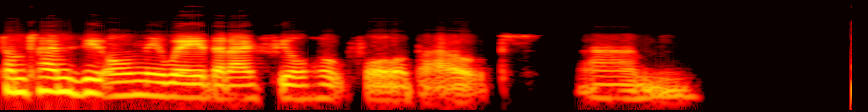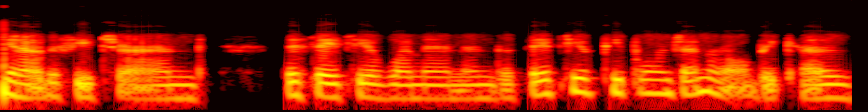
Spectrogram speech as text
sometimes the only way that I feel hopeful about, um, you know, the future and the safety of women and the safety of people in general. Because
